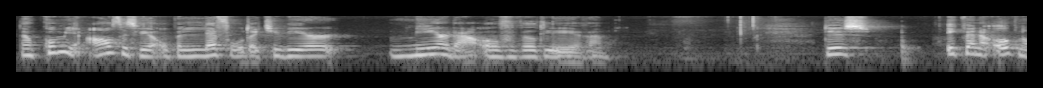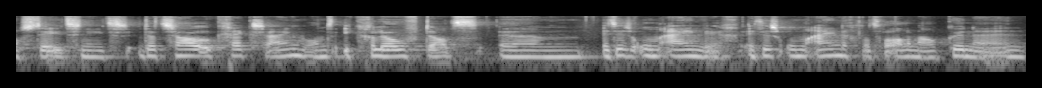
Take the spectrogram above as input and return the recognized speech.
dan kom je altijd weer op een level dat je weer meer daarover wilt leren. Dus ik ben er ook nog steeds niet. Dat zou ook gek zijn, want ik geloof dat um, het is oneindig. Het is oneindig wat we allemaal kunnen. En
